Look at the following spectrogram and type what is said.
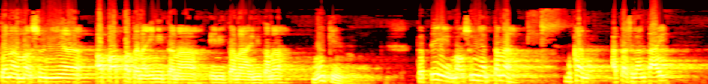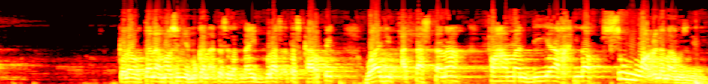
tanah maksudnya apa-apa tanah ini tanah, ini tanah, ini tanah, mungkin. Tapi maksudnya tanah bukan atas lantai. Kalau tanah maksudnya bukan atas lantai, beras atas karpet, wajib atas tanah, fahaman dia khilaf semua ulama muslimin.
